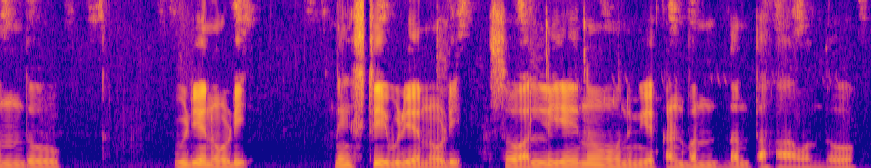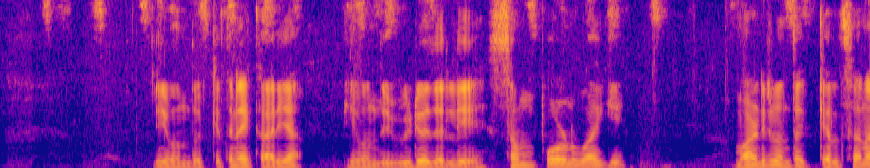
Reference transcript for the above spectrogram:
ಒಂದು ವಿಡಿಯೋ ನೋಡಿ ನೆಕ್ಸ್ಟ್ ಈ ವಿಡಿಯೋ ನೋಡಿ. ಸೊ ಅಲ್ಲಿ ಏನು ನಿಮಗೆ ಕಂಡುಬಂದಂತಹ ಒಂದು ಈ ಒಂದು ಕೆತ್ತನೆ ಕಾರ್ಯ ಈ ಒಂದು ವಿಡಿಯೋದಲ್ಲಿ ಸಂಪೂರ್ಣವಾಗಿ ಮಾಡಿರುವಂಥ ಕೆಲಸನ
